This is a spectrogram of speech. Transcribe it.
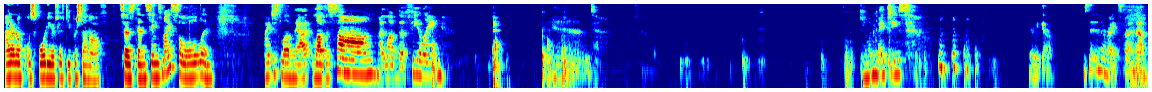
I don't know if it was 40 or 50% off. It says, then sings my soul. And I just love that. Love the song. I love the feeling. You want to make these. there we go. Is it in the right spot? No.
